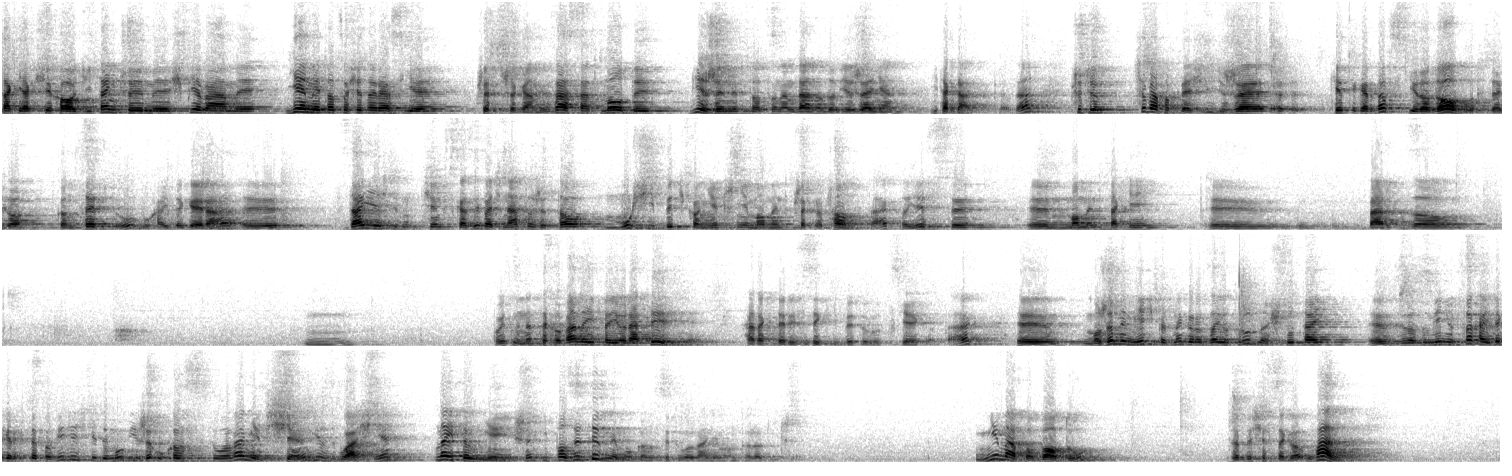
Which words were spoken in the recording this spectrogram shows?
tak, jak się chodzi, tańczymy, śpiewamy, Jemy to, co się teraz je, przestrzegamy zasad, mody, wierzymy w to, co nam dano do wierzenia i tak dalej. Prawda? Przy czym trzeba podkreślić, że e, kierkegaardowski rodowód tego konceptu u Heideggera y, zdaje się wskazywać na to, że to musi być koniecznie moment przekroczony. Tak? To jest y, y, moment takiej bardzo Mm, powiedzmy nacechowanej pejoratywnie charakterystyki bytu ludzkiego. Tak? Y, możemy mieć pewnego rodzaju trudność tutaj y, w zrozumieniu, co Heidegger chce powiedzieć, kiedy mówi, że ukonstytuowanie się jest właśnie najpełniejszym i pozytywnym ukonstytuowaniem ontologicznym. Nie ma powodu, żeby się z tego uwalniać.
